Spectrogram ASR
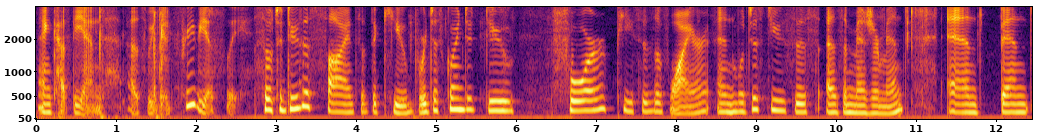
and cut the end as we did previously. So to do the sides of the cube, we're just going to do four pieces of wire and we'll just use this as a measurement and bend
